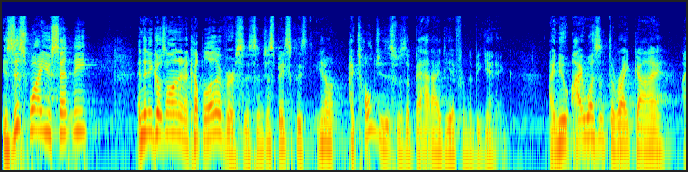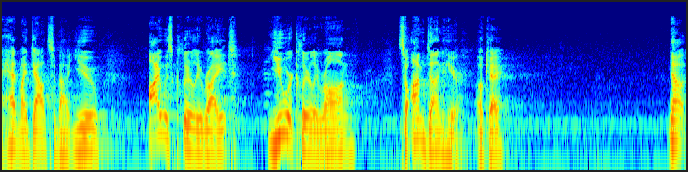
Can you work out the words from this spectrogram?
Is this why you sent me? And then he goes on in a couple other verses and just basically, you know, I told you this was a bad idea from the beginning. I knew I wasn't the right guy. I had my doubts about you. I was clearly right. You were clearly wrong. So I'm done here, okay? Now,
